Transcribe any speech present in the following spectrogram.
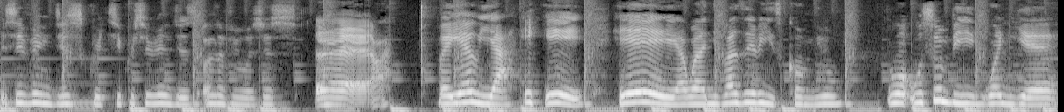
Receiving this critique, receiving this, all of it was just. Uh, but here we are. Hey, hey, hey, our anniversary is coming. It will soon be one year,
